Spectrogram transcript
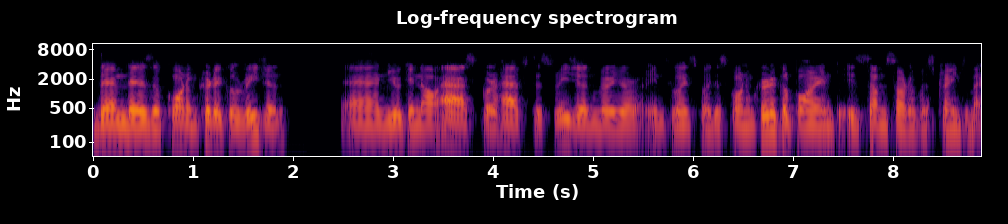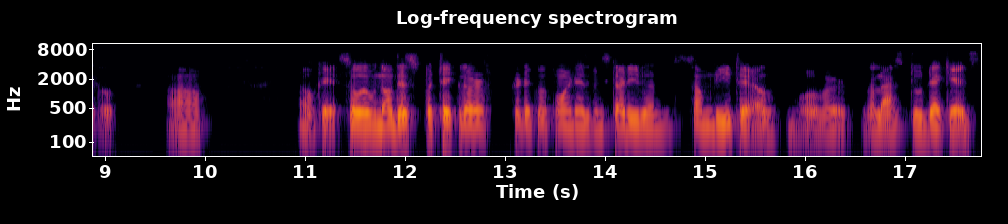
then there's a quantum critical region, and you can now ask, perhaps this region where you're influenced by this quantum critical point is some sort of a strange metal. Uh, okay, so now this particular critical point has been studied in some detail over the last two decades.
